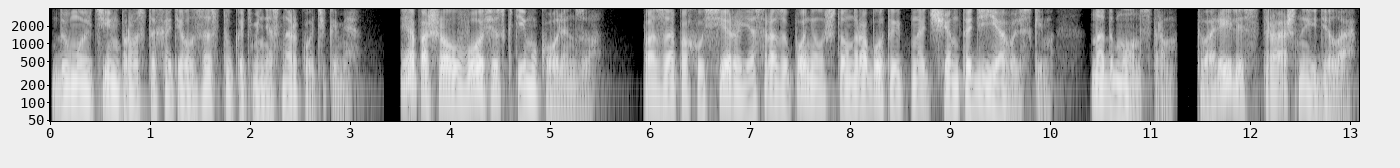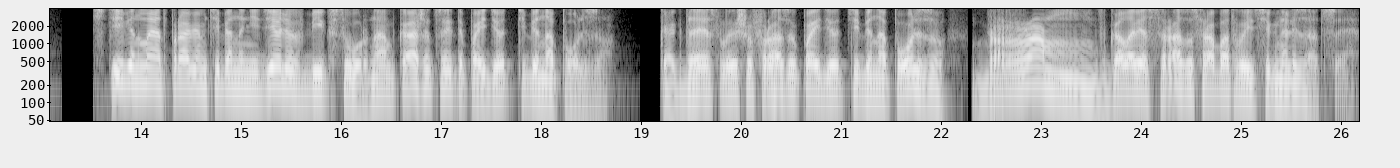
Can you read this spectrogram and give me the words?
Думаю, Тим просто хотел застукать меня с наркотиками. Я пошел в офис к Тиму Коллинзу. По запаху серы я сразу понял, что он работает над чем-то дьявольским, над монстром. Творились страшные дела. «Стивен, мы отправим тебя на неделю в Биг Сур. Нам кажется, это пойдет тебе на пользу». Когда я слышу фразу «пойдет тебе на пользу», брам, в голове сразу срабатывает сигнализация.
